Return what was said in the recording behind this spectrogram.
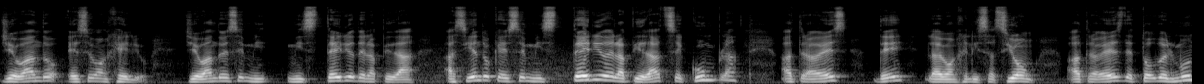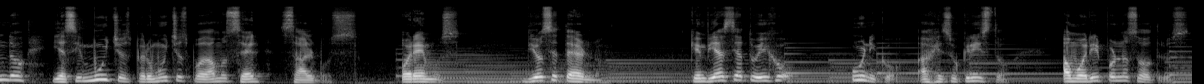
llevando ese evangelio, llevando ese misterio de la piedad, haciendo que ese misterio de la piedad se cumpla a través de la evangelización, a través de todo el mundo y así muchos, pero muchos podamos ser salvos. Oremos. Dios eterno, que enviaste a tu Hijo único, a Jesucristo, a morir por nosotros,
